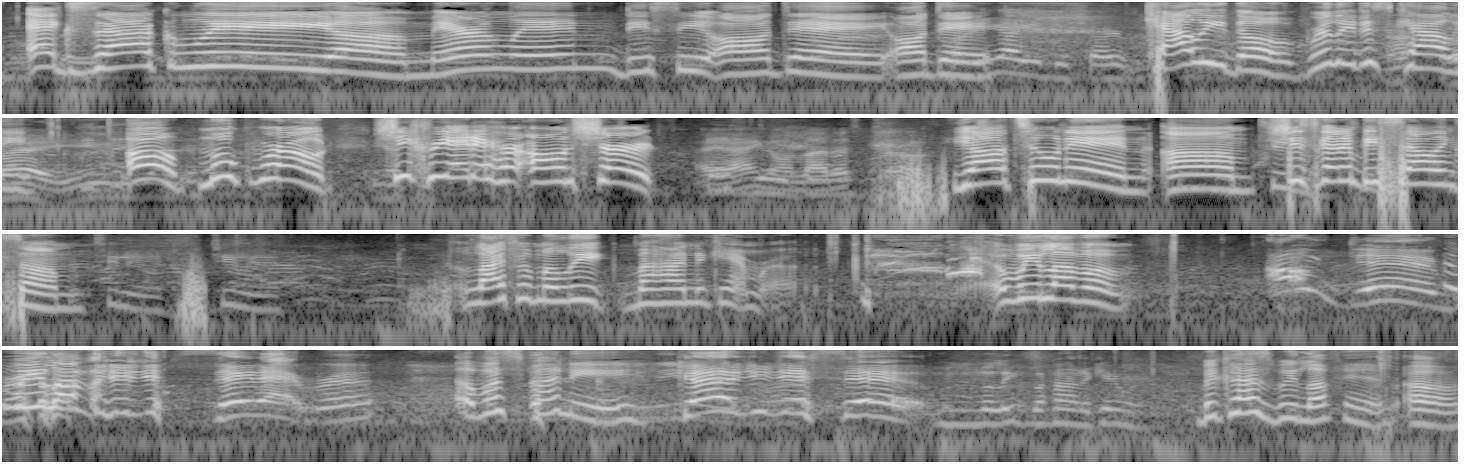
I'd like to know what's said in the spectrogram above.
North Exactly. Uh, Maryland, DC, all day, all day. gotta get this shirt. Cali though, really, just Cali. right, Oh, Mook World. She created her own shirt. Hey, I ain't gonna lie, that's tough. Y'all tune in. Um, she's gonna be selling some. Tune in. Tune in. Life of Malik behind the camera. we love him. I'm dead, bro. We love- you just say that, bro. It was funny? Cause you just said Malik behind the camera. Because we love him. Oh.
